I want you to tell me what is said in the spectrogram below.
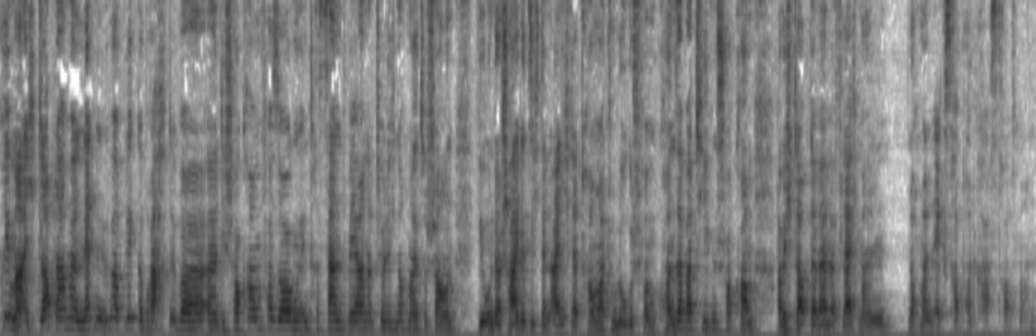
Prima. Ich glaube, da haben wir einen netten Überblick gebracht über äh, die Schockraumversorgung. Interessant wäre natürlich nochmal zu schauen, wie unterscheidet sich denn eigentlich der traumatologisch vom konservativen Schockraum. Aber ich glaube, da werden wir vielleicht mal ein, nochmal einen extra Podcast draus machen.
